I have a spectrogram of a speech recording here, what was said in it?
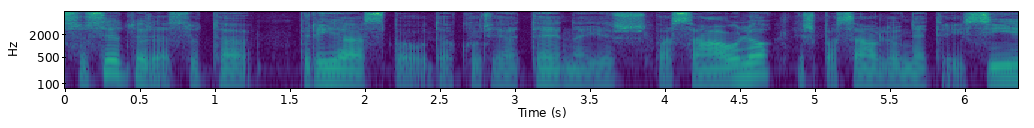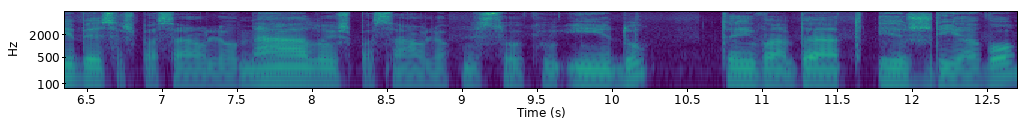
susiduria su ta priespauda, kurie ateina iš pasaulio, iš pasaulio neteisybės, iš pasaulio melo, iš pasaulio visokių įdų. Tai va, bet iš Dievo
